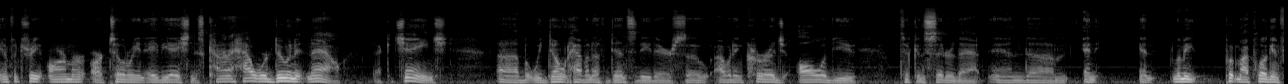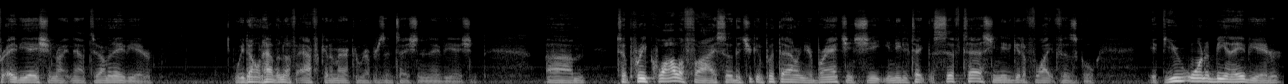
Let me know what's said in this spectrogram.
infantry, armor, artillery, and aviation is kind of how we're doing it now. That could change, uh, but we don't have enough density there. So I would encourage all of you to consider that. And um, and and let me put my plug in for aviation right now too. I'm an aviator. We don't have enough African American representation in aviation. Um, to pre-qualify so that you can put that on your branching sheet, you need to take the SIFT test, you need to get a flight physical. If you want to be an aviator,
